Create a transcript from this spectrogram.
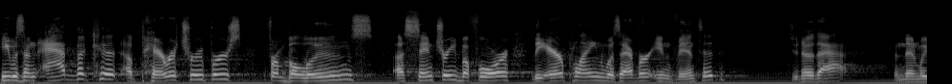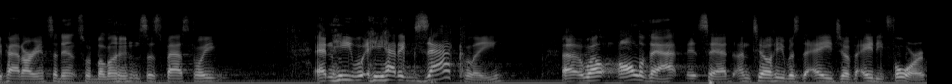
He was an advocate of paratroopers from balloons a century before the airplane was ever invented. Do you know that? And then we've had our incidents with balloons this past week. And he, he had exactly, uh, well, all of that, it said, until he was the age of 84.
